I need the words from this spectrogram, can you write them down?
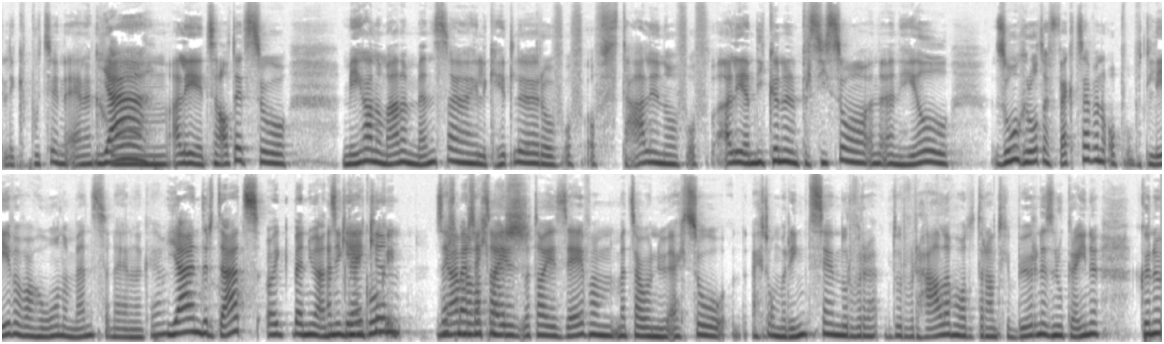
gelijk Poetin. Eigenlijk Ja. gewoon, allee, het zijn altijd zo megalomane mensen, gelijk Hitler of, of, of Stalin. Of, of, allee, en die kunnen precies zo een, een heel... Zo'n groot effect hebben op, op het leven van gewone mensen eigenlijk. Hè? Ja, inderdaad. Oh, Ik ben nu aan En het denk kijken. ook, ik- zeg ja, maar, zeg wat, maar. Dat je, wat dat je zei, van, met dat we nu echt zo echt omringd zijn door, ver- door verhalen van wat er aan het gebeuren is in Oekraïne, kunnen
